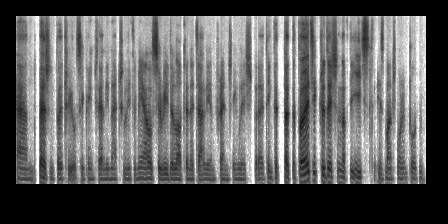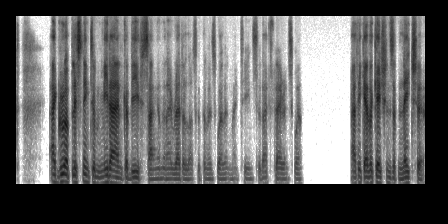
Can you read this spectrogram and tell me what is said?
and persian poetry also came fairly naturally to me i also read a lot in italian french english but i think that but the poetic tradition of the east is much more important i grew up listening to mira and kabir sung and then i read a lot of them as well in my teens so that's there as well i think evocations of nature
